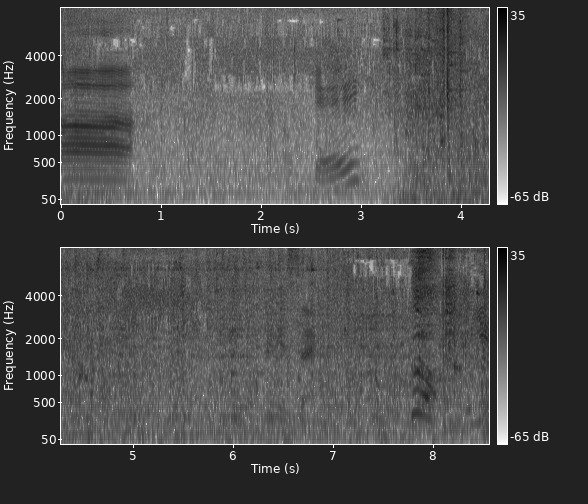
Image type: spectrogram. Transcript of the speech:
Uh. Okay. Give me a sec. What you?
